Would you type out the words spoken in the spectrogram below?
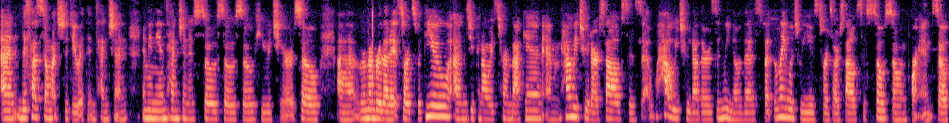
And this has so much to do with intention. I mean the intention is so so so huge here. So uh, remember that it starts with you and you can always turn back in. And how we treat ourselves is uh, how we treat others. And we know this but the language we use towards ourselves is so so, important. So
